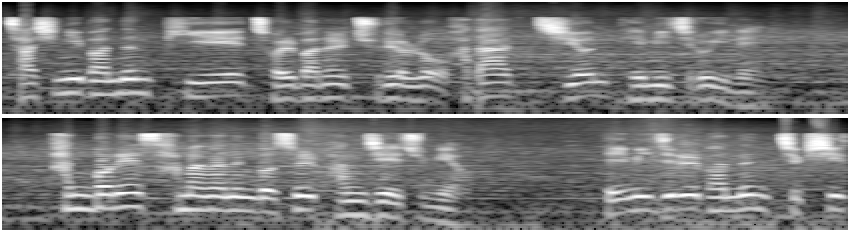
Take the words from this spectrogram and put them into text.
자신이 받는 피해의 절반을 출혈로 하다 지연 데미지로 인해 한 번에 사망하는 것을 방지해주며 데미지를 받는 즉시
